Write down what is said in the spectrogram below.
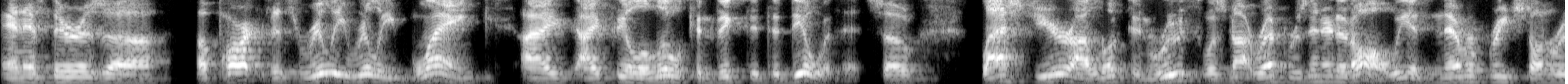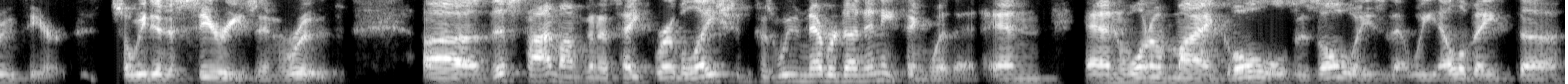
and if there is a a part that's really really blank, I I feel a little convicted to deal with it. So last year I looked and Ruth was not represented at all. We had never preached on Ruth here, so we did a series in Ruth. Uh, this time I'm going to take Revelation because we've never done anything with it, and and one of my goals is always that we elevate the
